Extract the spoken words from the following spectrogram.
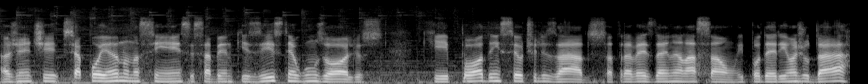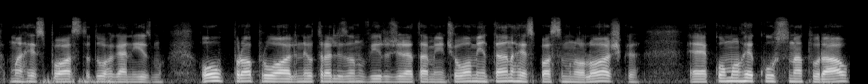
a gente se apoiando na ciência, sabendo que existem alguns óleos que podem ser utilizados através da inalação e poderiam ajudar uma resposta do organismo, ou o próprio óleo neutralizando o vírus diretamente, ou aumentando a resposta imunológica, é, como um recurso natural,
